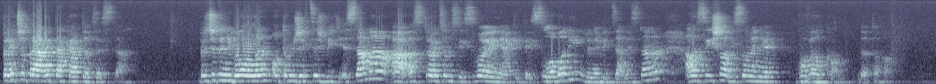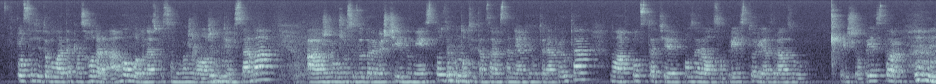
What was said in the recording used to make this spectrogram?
Prečo práve takáto cesta? Prečo to nebolo len o tom, že chceš byť sama a, a strojcom si svojej nejakej tej slobody, že nebyť zamestnaná, ale si išla vyslovene vo veľkom do toho. V podstate to bola aj taká zhoda náhod, lebo najskôr som uvažovala, že mm-hmm. budem sama a že možno si zoberiem ešte jednu miesto, mm-hmm. a potom si tam zamestnám nejakého terapeuta. No a v podstate pozerala som priestory a zrazu prišiel priestor, mm-hmm.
